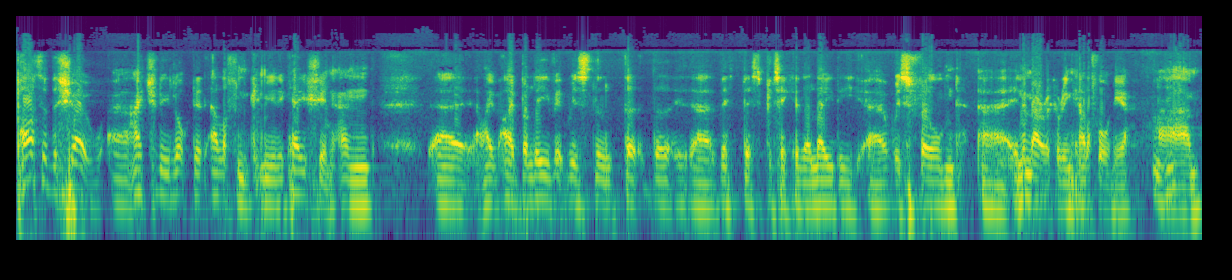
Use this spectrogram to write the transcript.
part of the show uh, actually looked at elephant communication, and uh, I, I, believe it was the, the, the, uh, the this particular lady uh, was filmed uh, in America, in California, mm-hmm. um,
